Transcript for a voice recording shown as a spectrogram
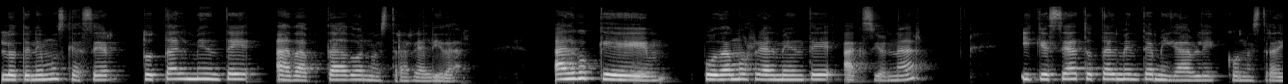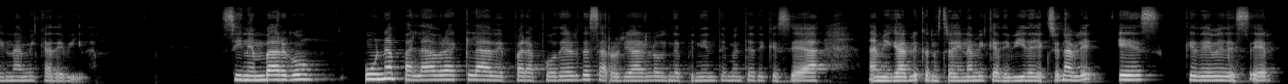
lo tenemos que hacer totalmente adaptado a nuestra realidad. Algo que podamos realmente accionar y que sea totalmente amigable con nuestra dinámica de vida. Sin embargo, una palabra clave para poder desarrollarlo independientemente de que sea amigable con nuestra dinámica de vida y accionable es que debe de ser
